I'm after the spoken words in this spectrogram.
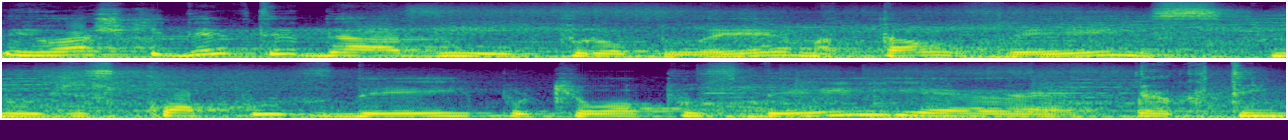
eu acho que deve ter dado problema, talvez, no disco Opus Dei, porque o Opus Dei é, é o que tem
